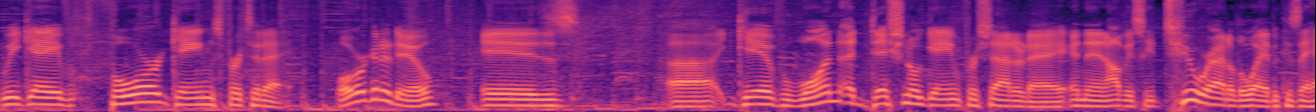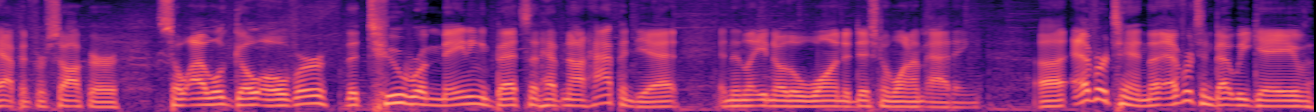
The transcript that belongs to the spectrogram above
we gave four games for today. What we're going to do is uh, give one additional game for Saturday, and then obviously two were out of the way because they happened for soccer. So I will go over the two remaining bets that have not happened yet, and then let you know the one additional one I'm adding. Uh, Everton, the Everton bet we gave,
